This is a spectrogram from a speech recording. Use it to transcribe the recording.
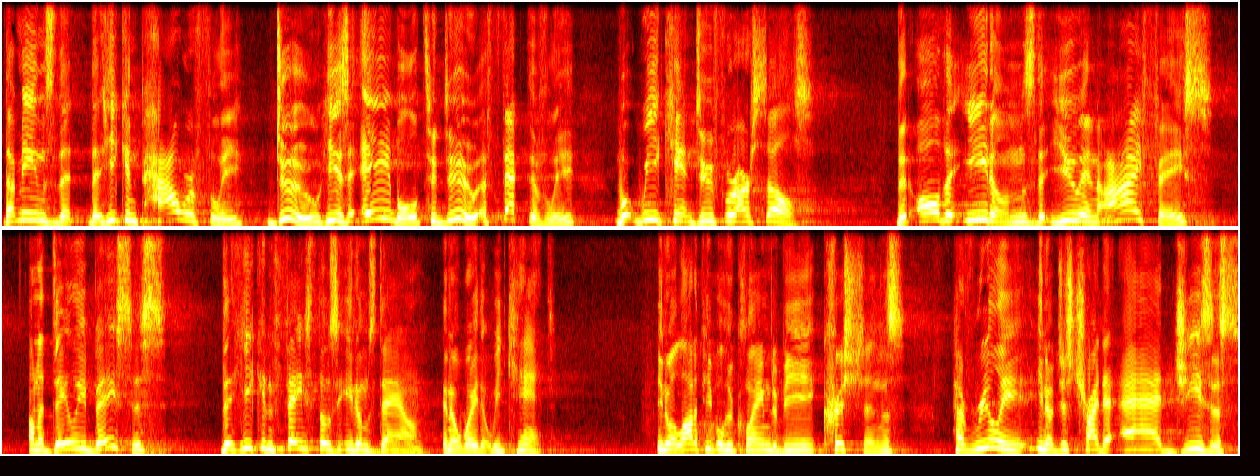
That means that, that he can powerfully do, he is able to do effectively what we can't do for ourselves. That all the Edoms that you and I face on a daily basis, that he can face those Edoms down in a way that we can't. You know, a lot of people who claim to be Christians have really, you know, just tried to add Jesus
